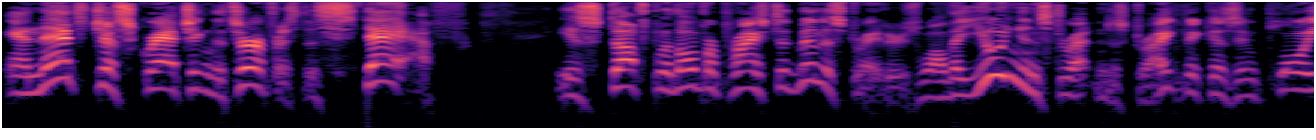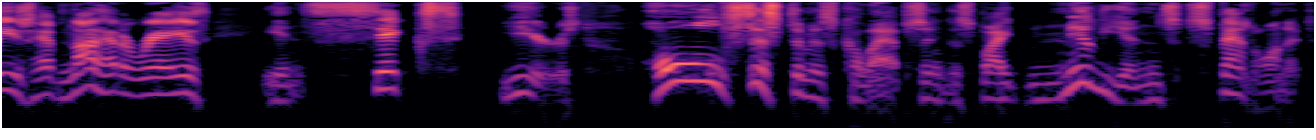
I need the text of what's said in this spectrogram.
And that's just scratching the surface. The staff is stuffed with overpriced administrators, while the unions threaten to strike because employees have not had a raise in six years. Whole system is collapsing despite millions spent on it.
